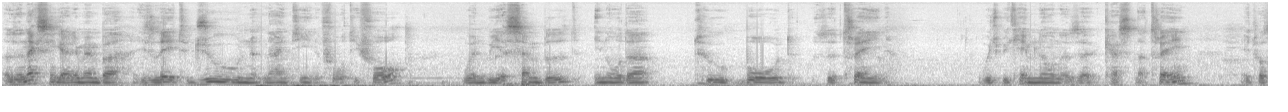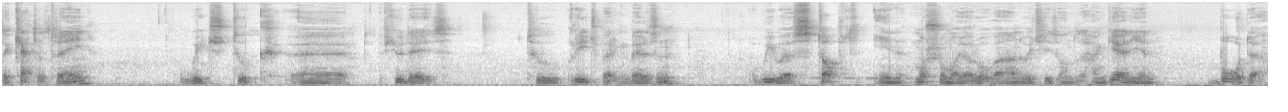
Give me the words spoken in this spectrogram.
The next thing I remember is late June 1944 when we assembled in order to board the train which became known as a Kastner train. It was a cattle train which took uh, a few days to reach Bergen-Belsen. We were stopped in Mosonmagyaróvár, which is on the Hungarian border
